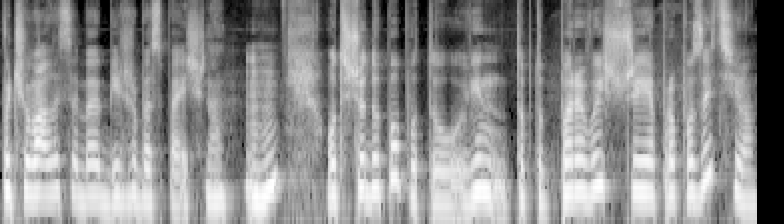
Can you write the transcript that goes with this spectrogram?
почували себе більш безпечно. Угу. От щодо попиту, він тобто перевищує пропозицію.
